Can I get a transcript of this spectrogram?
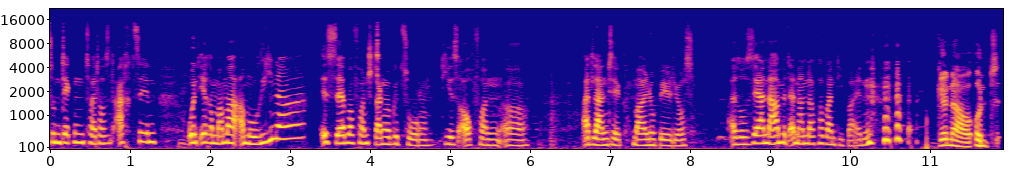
zum Decken 2018 und ihre Mama Amorina ist selber von Stange gezogen. Die ist auch von äh, Atlantik, mal Nobelius. Also sehr nah miteinander verwandt, die beiden. Genau, und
